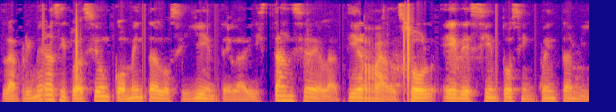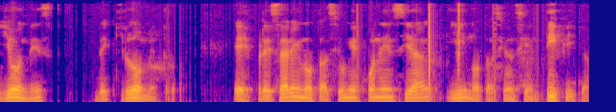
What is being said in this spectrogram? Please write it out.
La primera situación comenta lo siguiente. La distancia de la Tierra al Sol es de 150 millones de kilómetros. Expresar en notación exponencial y notación científica.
